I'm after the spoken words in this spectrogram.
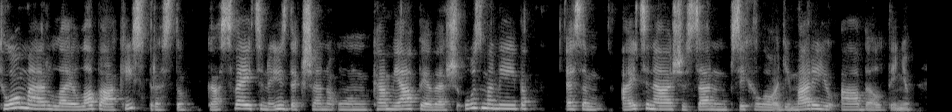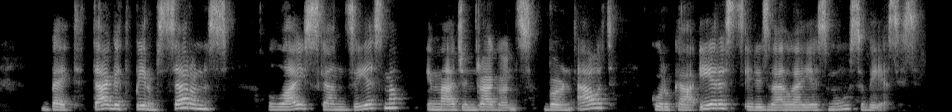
tomēr, lai labāk izprastu, kas veicina izdegšanu un kam jāpievērš uzmanība, esam aicinājuši sarunu psiholoģi Mariju Ābeltiņu. Bet tagad pirms sarunas, lai skan dziesma Imagine Dragons Burn Out – kuru kā ierasts ir izvēlējies mūsu viesis.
